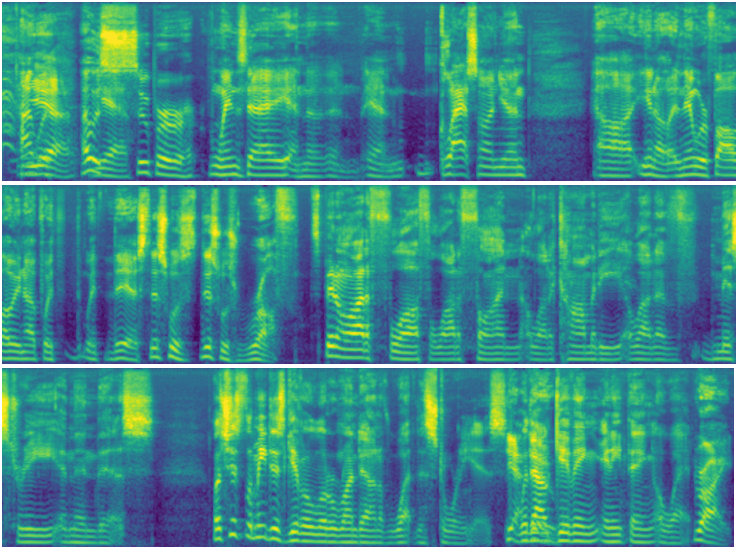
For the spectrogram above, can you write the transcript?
I Yeah, was, I was yeah. super Wednesday and the and, and Glass Onion, uh, you know, and then we're following up with with this. This was this was rough. It's been a lot of fluff, a lot of fun, a lot of comedy, a lot of mystery, and then this. Let's just let me just give a little rundown of what the story is Yeah, without giving anything away. Right.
